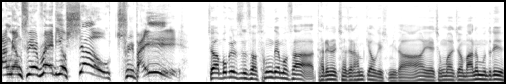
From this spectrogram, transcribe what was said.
박명수의 라디오 쇼 출발 자, 목요일 순서 성대모사 달인을 찾아라 함께하고 계십니다. 예, 정말 저 많은 분들이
